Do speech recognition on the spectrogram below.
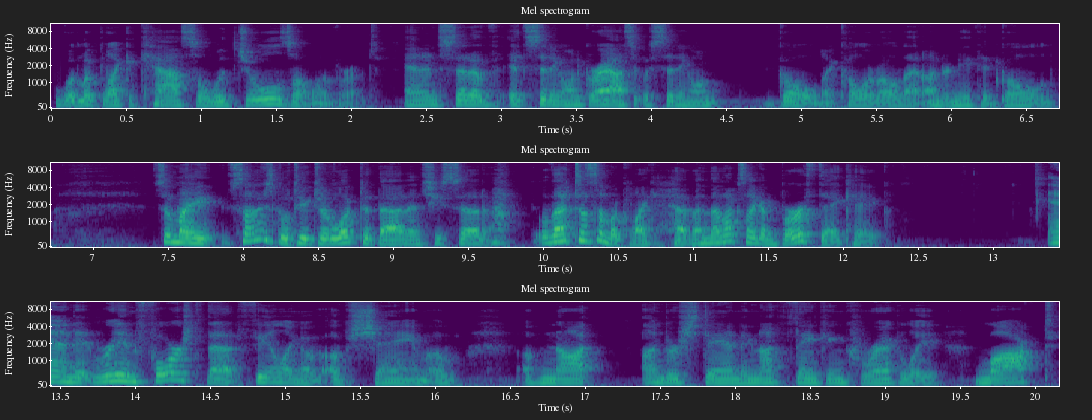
what looked like a castle with jewels all over it. And instead of it sitting on grass, it was sitting on gold. I colored all that underneath it gold. So my Sunday school teacher looked at that and she said, Well, that doesn't look like heaven. That looks like a birthday cake. And it reinforced that feeling of, of shame, of, of not understanding, not thinking correctly, mocked.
